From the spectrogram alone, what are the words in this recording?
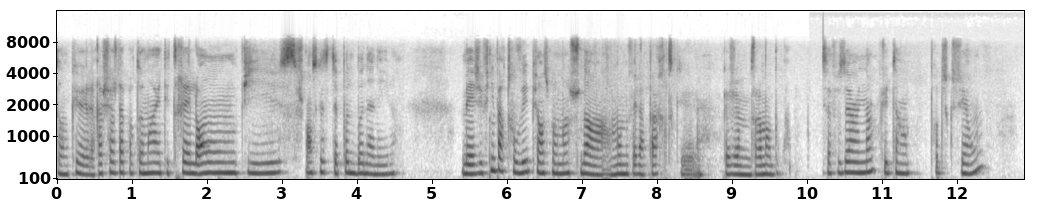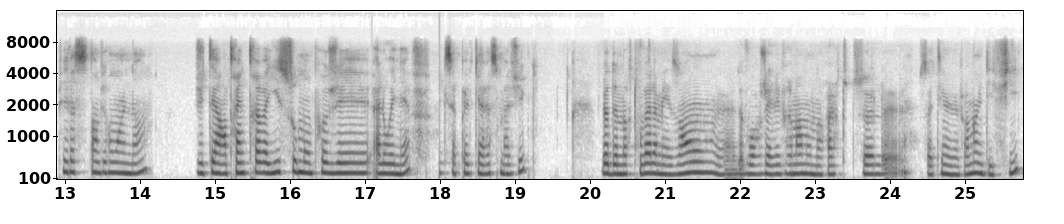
Donc la recherche d'appartement a été très longue. Puis je pense que c'était pas une bonne année. Mais j'ai fini par trouver. Puis en ce moment, je suis dans mon nouvel appart que, que j'aime vraiment beaucoup. Ça faisait un an que j'étais en production, puis il reste environ un an. J'étais en train de travailler sur mon projet à l'ONF, qui s'appelle Caresse Magique. Là, de me retrouver à la maison, euh, de devoir gérer vraiment mon horaire toute seule, euh, ça a été vraiment un défi.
